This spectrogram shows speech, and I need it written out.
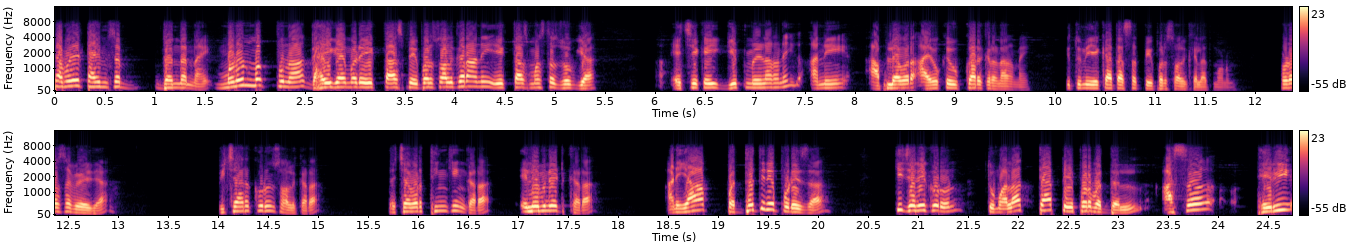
त्यामुळे टाइमचा बंधन नाही. म्हणून मग पुन्हा घाईघाईमध्ये एक तास पेपर सॉल्व्ह करा आणि एक तास मस्त झोप घ्या. याचे काही गिफ्ट मिळणार नाही आणि आपल्यावर आयोग काही उपकार करणार नाही. की तुम्ही एका तासात पेपर सॉल्व्ह केलात म्हणून. थोडासा वेळ द्या. विचार करून सॉल्व्ह करा. त्याच्यावर थिंकिंग करा. एलिमिनेट करा. आणि या पद्धतीने पुढे जा की जेणेकरून तुम्हाला त्या पेपरबद्दल असं थेरी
